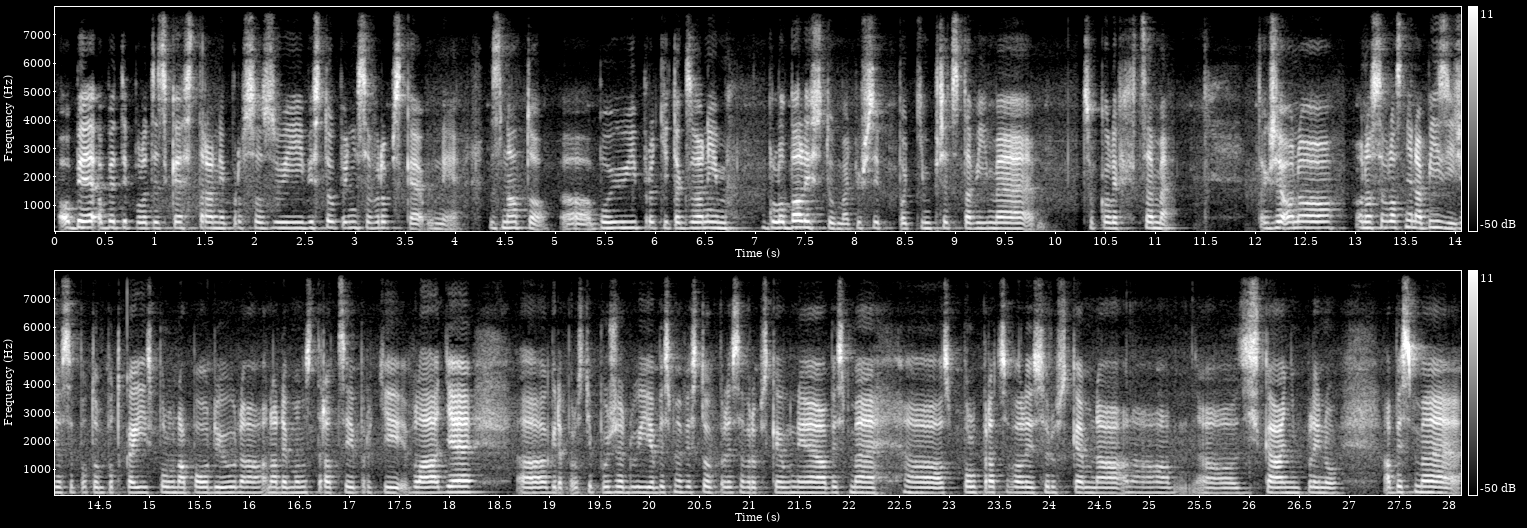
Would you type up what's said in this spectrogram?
Obě, obě ty politické strany prosazují vystoupení z Evropské unie, z NATO, eh, bojují proti takzvaným globalistům, ať už si pod tím představíme cokoliv chceme. Takže ono, ono se vlastně nabízí, že se potom potkají spolu na pódiu na, na demonstraci proti vládě, kde prostě požadují, aby jsme vystoupili z Evropské unie, aby jsme spolupracovali s Ruskem na, na získání plynu, aby jsme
